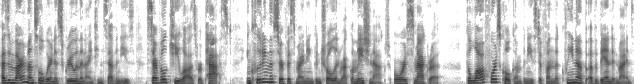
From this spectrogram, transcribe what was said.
As environmental awareness grew in the 1970s, several key laws were passed, including the Surface Mining Control and Reclamation Act, or SMCRA. The law forced coal companies to fund the cleanup of abandoned mines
